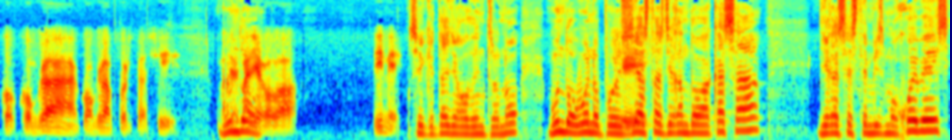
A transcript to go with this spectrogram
con, gran, con gran fuerza, sí. Gundo, Dime. Sí, que te ha llegado dentro, ¿no? Gundo, bueno, pues ya estás llegando a casa, llegas este mismo jueves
